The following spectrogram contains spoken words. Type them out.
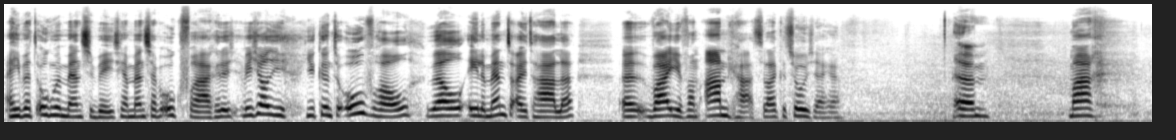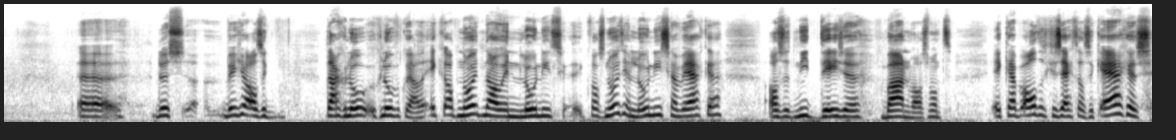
En je bent ook met mensen bezig en mensen hebben ook vragen. Dus weet je wel, je kunt er overal wel elementen uithalen uh, waar je van aangaat, laat ik het zo zeggen. Um, maar, uh, dus weet je, als ik, daar geloof, geloof, ik wel. Ik had nooit nou in loondienst, ik was nooit in loondienst gaan werken als het niet deze baan was. Want ik heb altijd gezegd, als ik ergens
